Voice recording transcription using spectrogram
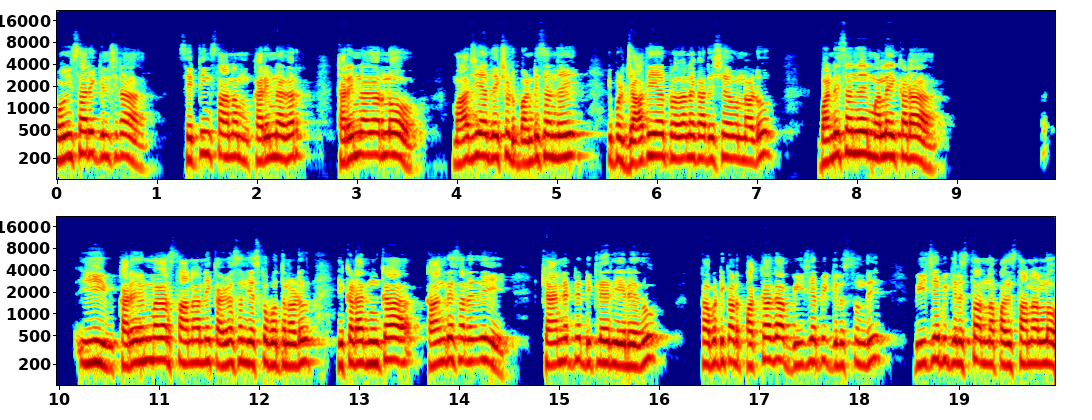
పోయినసారి గెలిచిన సిట్టింగ్ స్థానం కరీంనగర్. కరీంనగర్లో మాజీ అధ్యక్షుడు బండి సంజయ్ ఇప్పుడు జాతీయ ప్రధాన కార్యదర్శి ఉన్నాడు. బండి సంజయ్ మళ్ళీ ఇక్కడ ఈ కరీంనగర్ స్థానాన్ని కైవసం చేసుకోబోతున్నాడు. ఇక్కడ ఇంకా కాంగ్రెస్ అనేది క్యాండిడేట్ని డిక్లేర్ చేయలేదు. కాబట్టి ఇక్కడ పక్కాగా బీజేపీ గెలుస్తుంది. బీజేపీ గెలుస్తా అన్న పది స్థానాల్లో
